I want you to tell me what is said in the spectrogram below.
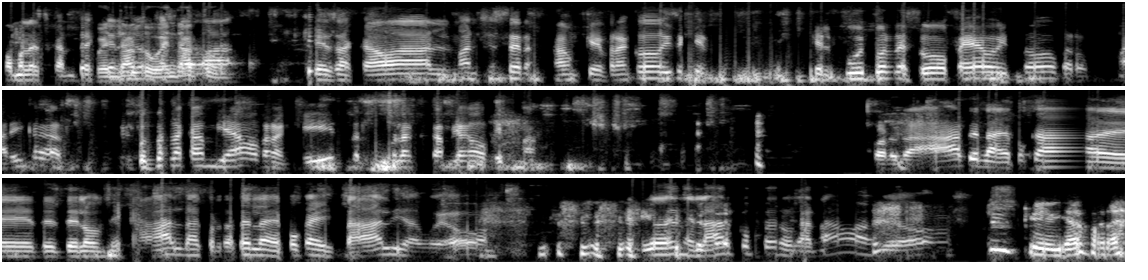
Como les canté Buen dato, sacaba- que sacaba el Manchester, aunque Franco dice que, que el fútbol estuvo feo y todo, pero marica, el fútbol ha cambiado, Franquito, el fútbol ha cambiado. Acordate de la época de, desde el Once Caldas, acordate de la época de Italia, weón. Iba en el arco, pero ganaba, weón. Que ya para.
